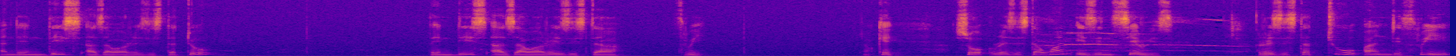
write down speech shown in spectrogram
and then this as our resistor 2 then this as our resistor 3 okay so resistor 1 is in series. Resistor 2 and 3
